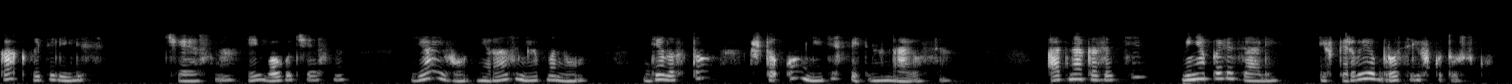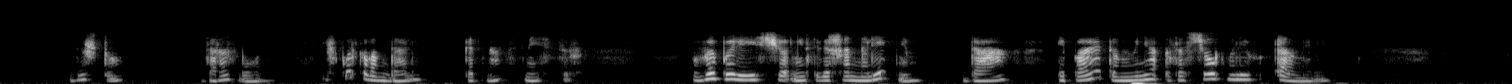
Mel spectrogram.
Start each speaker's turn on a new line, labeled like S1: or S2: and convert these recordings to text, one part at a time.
S1: Как вы делились? Честно, и Богу честно. Я его ни разу не обманул. Дело в том, что он мне действительно нравился. Однако затем меня повязали и впервые бросили в кутузку. За что? За разбой. И сколько вам дали? 15 месяцев. Вы были еще несовершеннолетним? Да, и поэтому меня защелкнули в Элмере.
